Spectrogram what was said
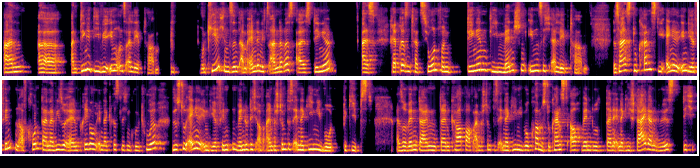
an, äh, an Dinge, die wir in uns erlebt haben. Und Kirchen sind am Ende nichts anderes als Dinge, als Repräsentation von Dingen, die Menschen in sich erlebt haben. Das heißt, du kannst die Engel in dir finden aufgrund deiner visuellen Prägung in der christlichen Kultur, wirst du Engel in dir finden, wenn du dich auf ein bestimmtes Energieniveau begibst. Also wenn dein, dein Körper auf ein bestimmtes Energieniveau kommst. Du kannst auch, wenn du deine Energie steigern willst, dich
